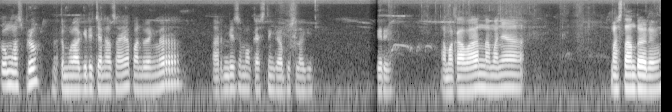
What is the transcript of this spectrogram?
Assalamualaikum mas bro. Bertemu lagi di channel saya Pandu Angler Hari ini saya casting gabus lagi. Kiri Sama kawan namanya Mas Tanto itu.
